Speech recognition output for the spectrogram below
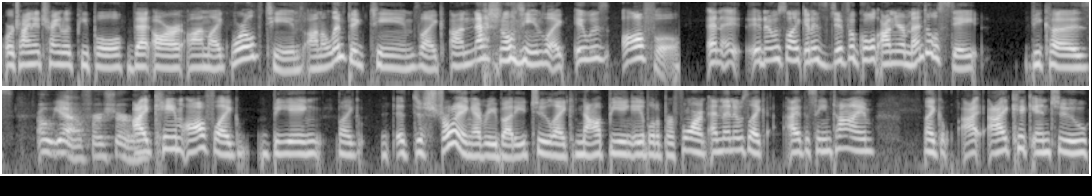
or trying to train with people that are on like world teams, on Olympic teams, like on national teams. Like it was awful. And it, and it was like, and it's difficult on your mental state because oh yeah, for sure. I came off like being like destroying everybody to like not being able to perform. And then it was like at the same time, like I I kick into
